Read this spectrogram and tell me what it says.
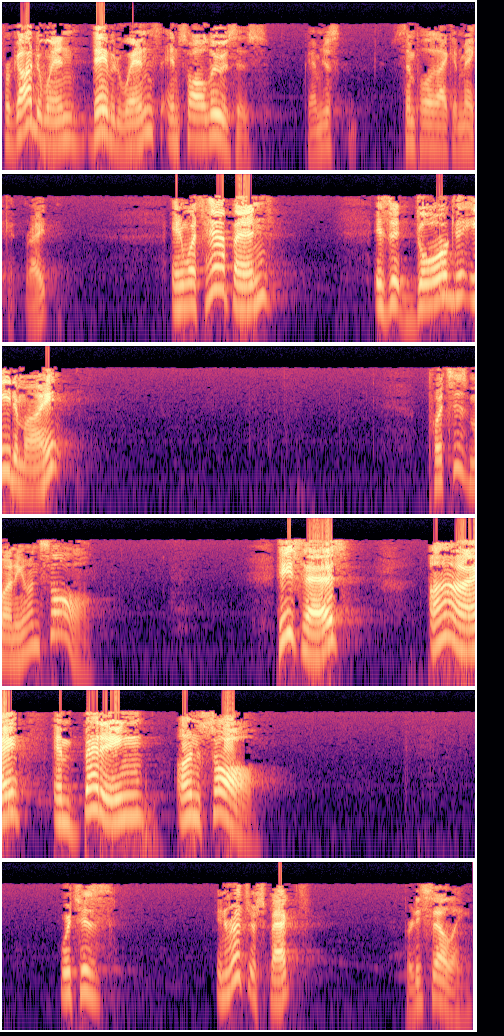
for God to win, David wins and Saul loses. Okay, I'm just simple as I can make it, right? And what's happened is that Doeg the Edomite puts his money on Saul. He says, I am betting on Saul. Which is, in retrospect, pretty silly.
